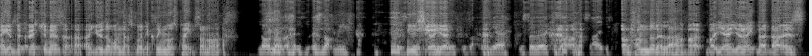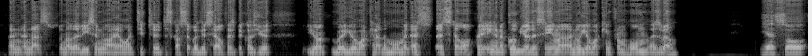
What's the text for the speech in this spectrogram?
Yeah, the question is, are you the one that's going to clean those pipes or not? No, no, no, it's not me. It's you the, sure? Yeah. yeah, it's the workers on site. Alhamdulillah, but but yeah, you're right. That that is and and that's another reason why I wanted to discuss it with yourself is because you you're where you're working at the moment is is still operating in a club. You're the same. I know you're working from home as well. Yes. So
